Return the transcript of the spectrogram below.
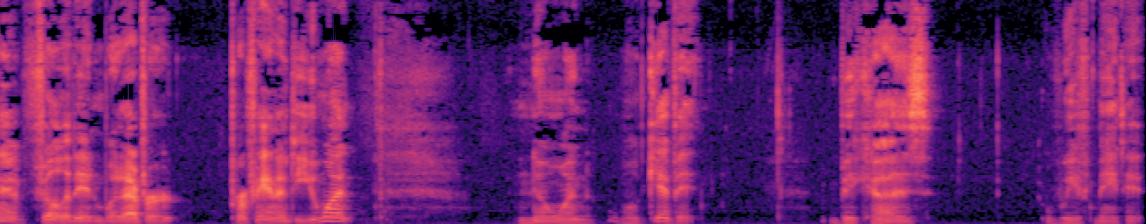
Eh, fill it in whatever profanity you want. No one will give it because we've made it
